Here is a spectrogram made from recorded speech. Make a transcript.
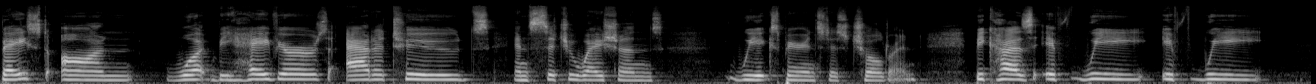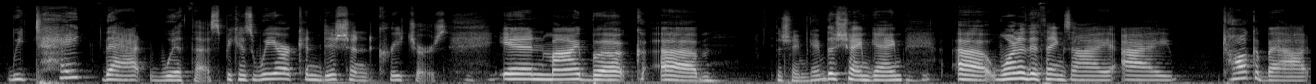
based on what behaviors, attitudes, and situations we experienced as children. Because if we if we we take that with us because we are conditioned creatures. In my book, um, The shame game. the shame game. Uh, one of the things I I talk about,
